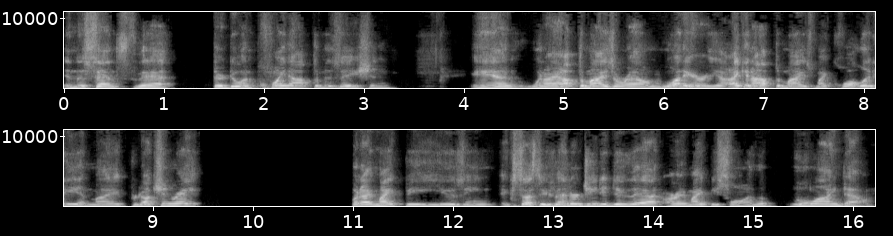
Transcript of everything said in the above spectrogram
in the sense that they're doing point optimization. And when I optimize around one area, I can optimize my quality and my production rate, but I might be using excessive energy to do that, or I might be slowing the, the line down.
